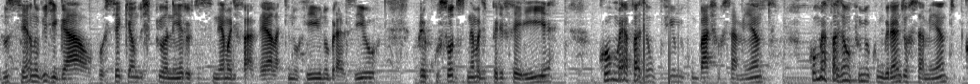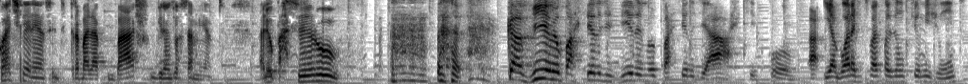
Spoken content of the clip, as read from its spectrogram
Luciano Vidigal, você que é um dos pioneiros do cinema de favela aqui no Rio e no Brasil, precursor do cinema de periferia, como é fazer um filme com baixo orçamento? Como é fazer um filme com grande orçamento? Qual é a diferença entre trabalhar com baixo e grande orçamento? Valeu, parceiro! Cavia, meu parceiro de vida e meu parceiro de arte. Pô, ah, e agora a gente vai fazer um filme junto.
